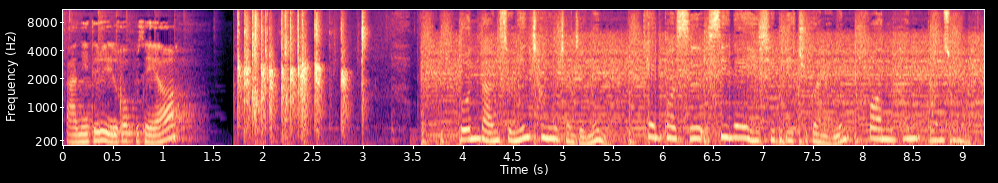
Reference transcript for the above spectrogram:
많이들 읽어보세요. 본 방송인 청일전쟁은 캠퍼스 시내 21이 주관하는 뻔한 방송입니다.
